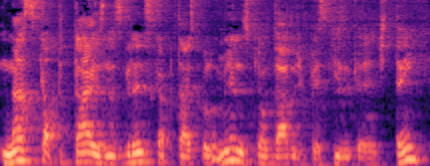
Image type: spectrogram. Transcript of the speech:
nas capitais, nas grandes capitais pelo menos, que é o dado de pesquisa que a gente tem,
